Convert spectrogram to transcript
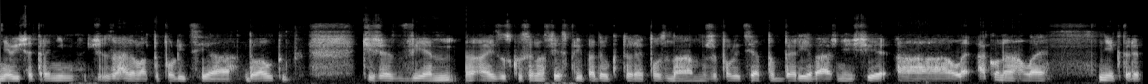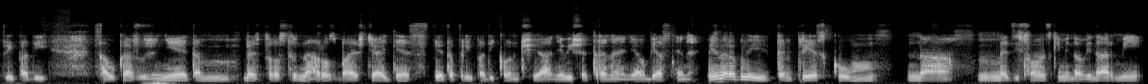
nevyšetrením, že zahrala to policia do autu. Čiže viem aj zo skúsenosti z prípadov, ktoré poznám, že policia to berie vážnejšie, ale ako náhle niektoré prípady sa ukážu, že nie je tam bezprostredná hrozba. Ešte aj dnes tieto prípady končia nevyšetrené, neobjasnené. My sme robili ten prieskum na, medzi slovenskými novinármi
